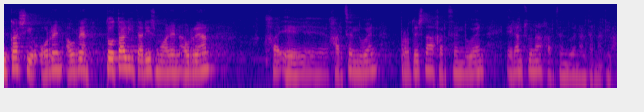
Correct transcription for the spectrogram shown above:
ukazio horren aurrean, totalitarismoaren aurrean jartzen duen, protesta jartzen duen, erantzuna jartzen duen alternatiba.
